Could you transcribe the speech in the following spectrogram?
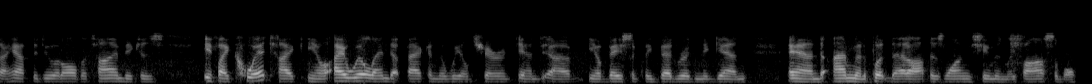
I have to do it all the time because if I quit, I, you know, I will end up back in the wheelchair and, and uh, you know, basically bedridden again. And I'm going to put that off as long as humanly possible.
